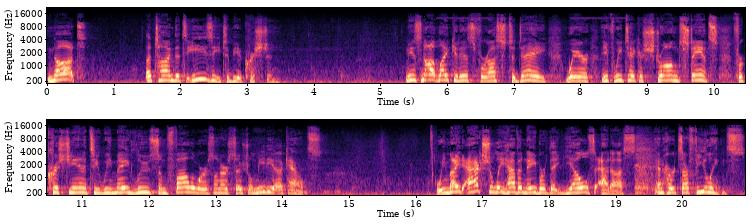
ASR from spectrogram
not a time that's easy to be a Christian. I mean, it's not like it is for us today, where if we take a strong stance for Christianity, we may lose some followers on our social media accounts. We might actually have a neighbor that yells at us and hurts our feelings.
